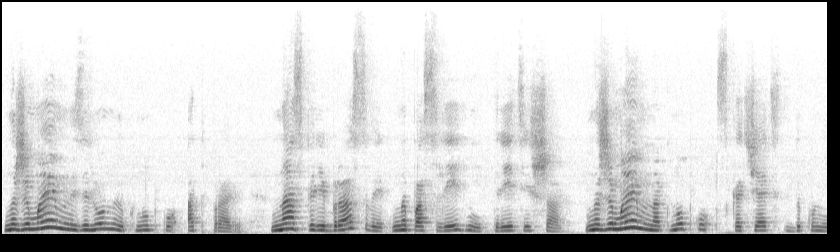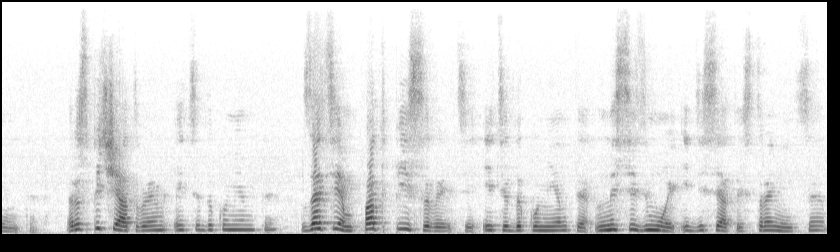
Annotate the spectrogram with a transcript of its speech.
Нажимаем на зеленую кнопку «Отправить». Нас перебрасывает на последний, третий шаг. Нажимаем на кнопку «Скачать документы». Распечатываем эти документы. Затем подписываете эти документы на седьмой и десятой странице.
